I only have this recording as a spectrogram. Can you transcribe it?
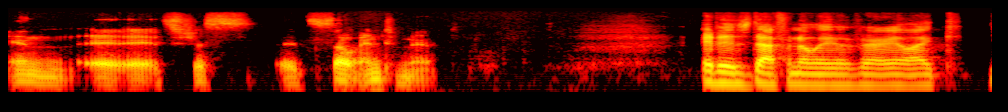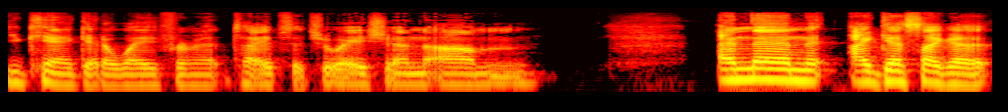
and it's just it's so intimate it is definitely a very like you can't get away from it type situation. Um, and then I guess like a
